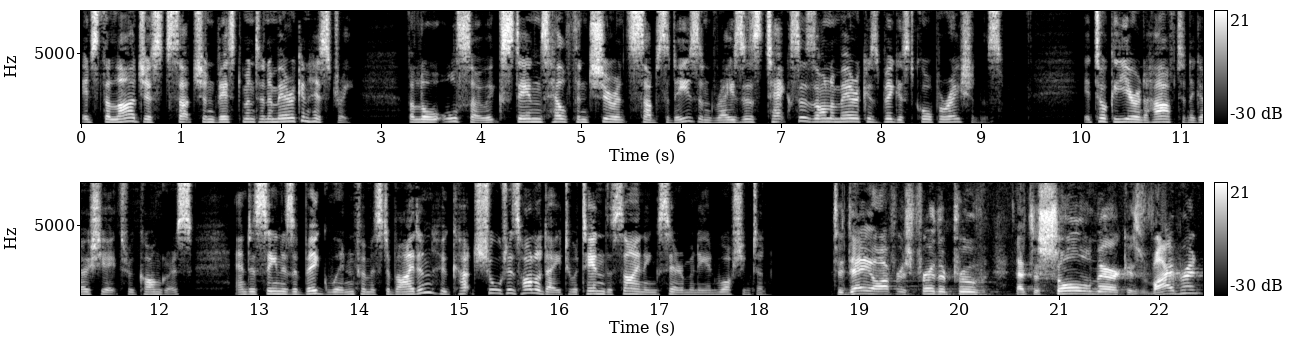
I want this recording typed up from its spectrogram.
It's the largest such investment in American history. The law also extends health insurance subsidies and raises taxes on America's biggest corporations. It took a year and a half to negotiate through Congress and is seen as a big win for Mr. Biden, who cut short his holiday to attend the signing ceremony in Washington. Today offers further proof that the soul of America is vibrant,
